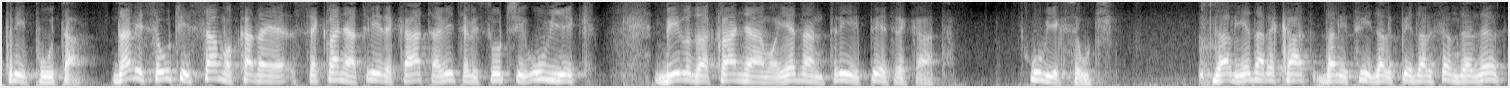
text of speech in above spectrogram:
tri puta. Da li se uči samo kada je, se klanja tri rekata, vidite li se uči uvijek, bilo da klanjamo jedan, tri, pet rekata. Uvijek se uči. Da li jedan rekat, da li tri, da li pet, da li sedam, da li devet,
